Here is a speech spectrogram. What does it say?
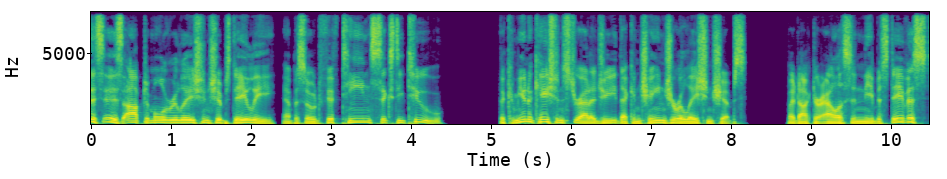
This is Optimal Relationships Daily, episode 1562 The Communication Strategy That Can Change Your Relationships by Dr. Allison Nebus Davis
